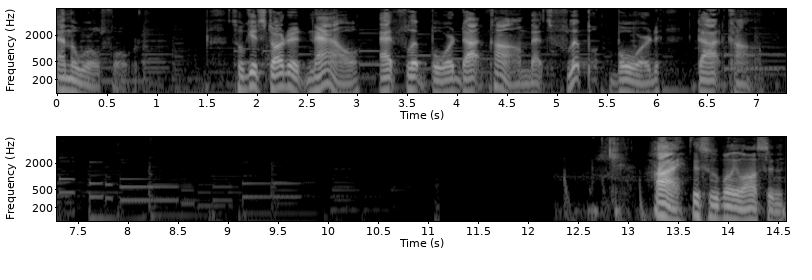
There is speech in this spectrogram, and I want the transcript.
and the world forward. So get started now at flipboard.com. That's flipboard.com. Hi, this is Willie Lawson.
